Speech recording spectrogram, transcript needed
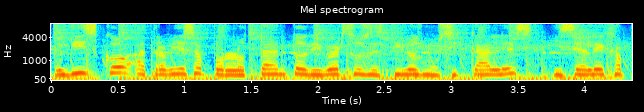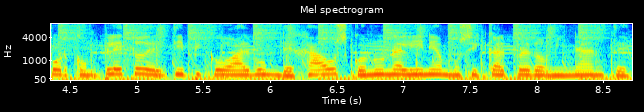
El disco atraviesa por lo tanto diversos estilos musicales y se aleja por completo del típico álbum de house con una línea musical predominante.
